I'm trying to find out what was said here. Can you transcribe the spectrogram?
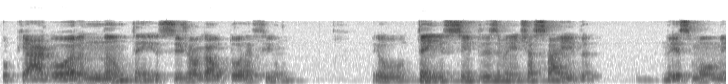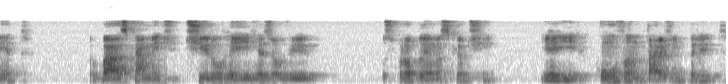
Porque agora não tem, se jogar o torre F1, eu tenho simplesmente a saída. Nesse momento, eu basicamente tiro o rei e resolvi os problemas que eu tinha. E aí, com vantagem preta.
